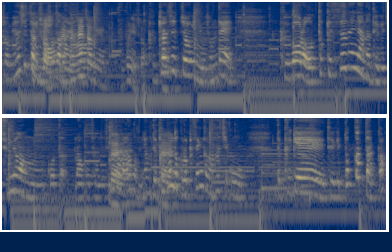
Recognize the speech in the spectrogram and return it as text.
좀 현실적인 그렇죠. 네, 요소잖아요. 현실적인 부분이죠. 극현실적인 요소인데 그거를 어떻게 쓰느냐는 되게 중요한 거라고 저는 생각을 네. 하거든요. 근데 네. 그분도 그렇게 생각을 하시고 근데 그게 되게 똑같달까?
